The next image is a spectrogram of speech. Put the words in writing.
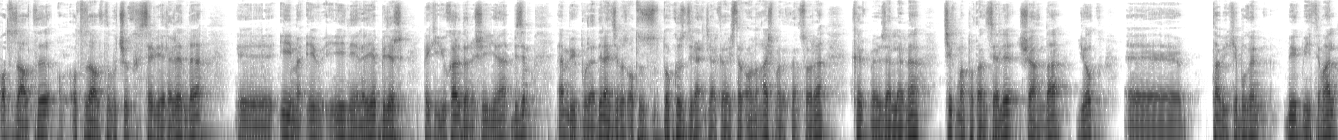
36 36 buçuk seviyelerinde e, iğneleyebilir. Peki yukarı dönüşü yine bizim en büyük burada direncimiz 39 direnci arkadaşlar. Onu aşmadıktan sonra 40 ve üzerlerine çıkma potansiyeli şu anda yok. Ee, tabii ki bugün büyük bir ihtimal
